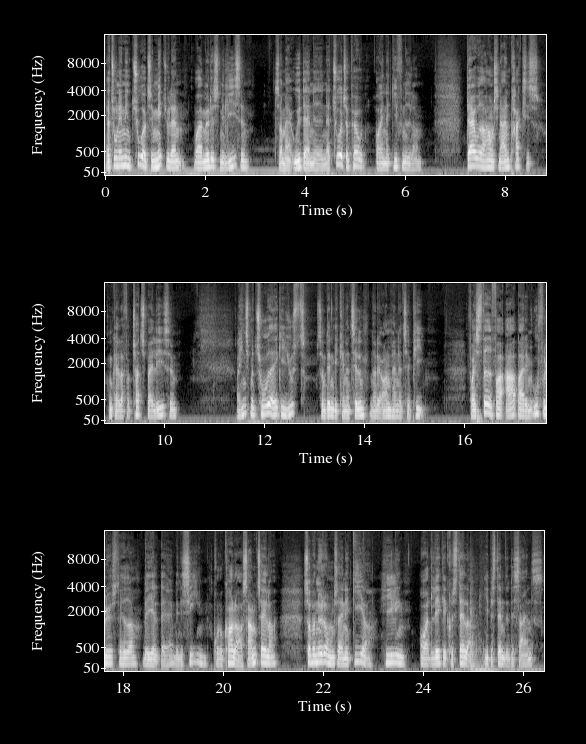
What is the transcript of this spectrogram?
Jeg tog nemlig en tur til Midtjylland, hvor jeg mødtes med Lise, som er uddannet naturterapeut og energiformidler. Derudover har hun sin egen praksis, hun kalder for Touch by Lise. Og hendes metode er ikke just som den, vi kender til, når det omhandler terapi. For i stedet for at arbejde med uforløstigheder ved hjælp af medicin, protokoller og samtaler, så benytter hun sig af energier, healing og at lægge krystaller i bestemte designs.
